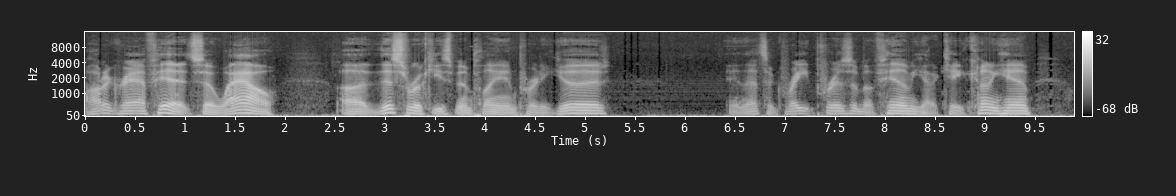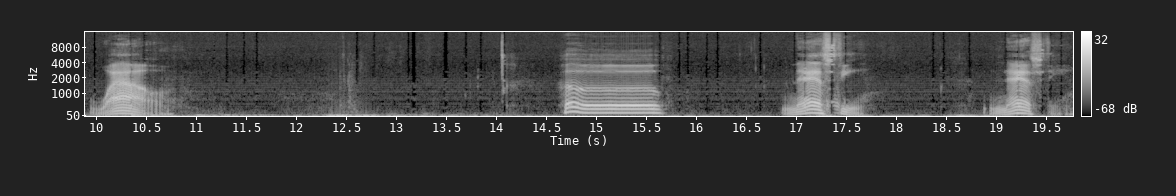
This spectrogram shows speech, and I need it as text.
Autograph hit. So, wow. Uh, this rookie's been playing pretty good. And that's a great prism of him. You got a Cade Cunningham. Wow. Oh, nasty. Nasty.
